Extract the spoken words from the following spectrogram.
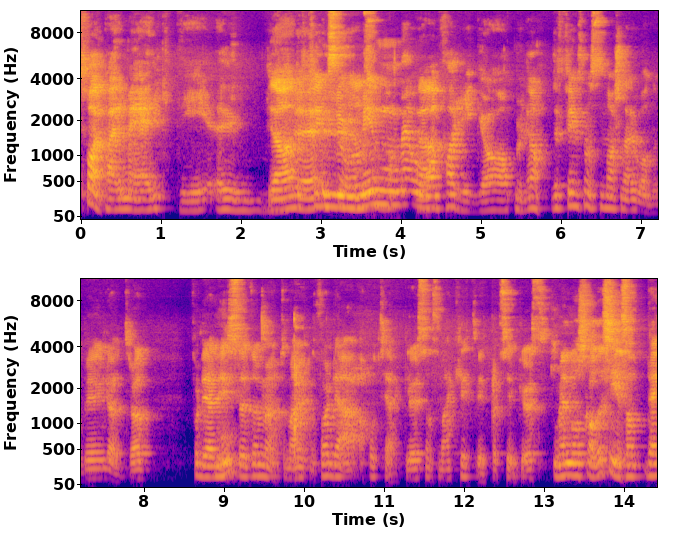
sparepære med riktig uh, Ja, det lumin og Ja. farge og alt mulig. Ja. Det fins noen som har sånn wannabe ledetråd. For det lyset du møter meg utenfor, det er apoteklys, sånn som er kritthvitt på et sykehus. Men nå skal det sies at det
